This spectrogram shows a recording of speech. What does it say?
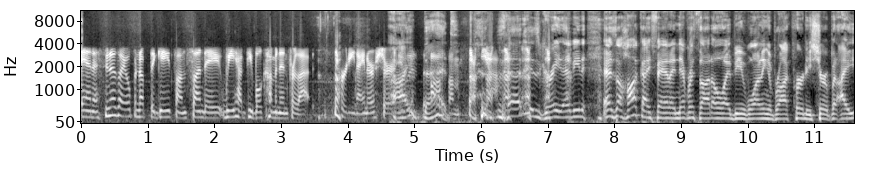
and as soon as I opened up the gates on Sunday, we had people coming in for that Purdy Niner shirt. I bet. awesome. Yeah. that is great. I mean, as a Hawkeye fan, I never thought, oh, I'd be wanting a Brock Purdy shirt, but I,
